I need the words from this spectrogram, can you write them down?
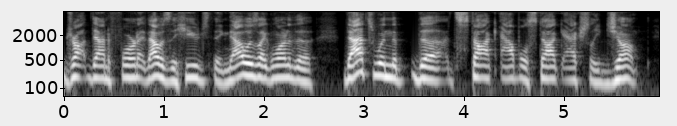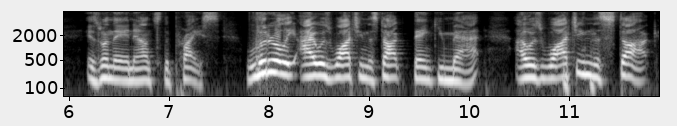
dropped down to four. That was the huge thing. That was like one of the. That's when the the stock Apple stock actually jumped. Is when they announced the price. Literally, I was watching the stock. Thank you, Matt. I was watching the stock,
